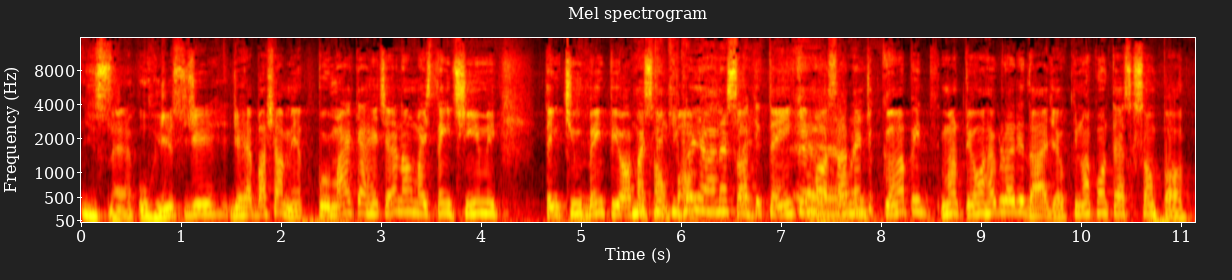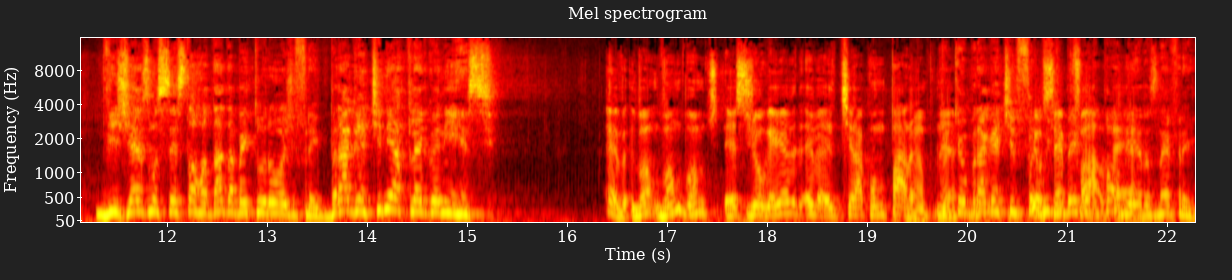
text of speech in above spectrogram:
Isso. Né? O risco de, de rebaixamento. Por mais que a gente, é, não, mas tem time. Tem time bem pior o São Paulo. ganhar, né, Só que tem que É, mostrar dentro de campo e manter uma regularidade. É o que não acontece com o São Paulo. 26 rodada da abertura hoje, Frei. Bragantino e Atlético Goianiense. É, vamos, vamos, vamos- esse jogo aí é, é tirar como parâmetro, né? Porque o Bragantino foi Eu muito sempre bem falo, contra o Palmeiras, né, Frei? é,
